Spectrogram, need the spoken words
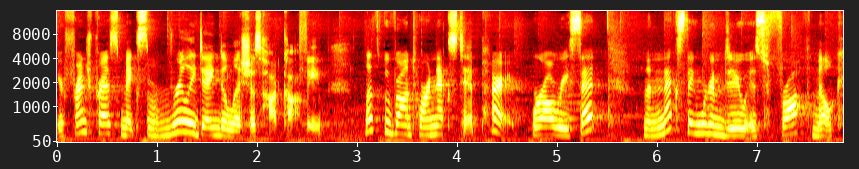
your French press makes some really dang delicious hot coffee. Let's move on to our next tip. All right, we're all reset. The next thing we're gonna do is froth milk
